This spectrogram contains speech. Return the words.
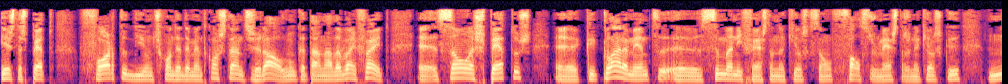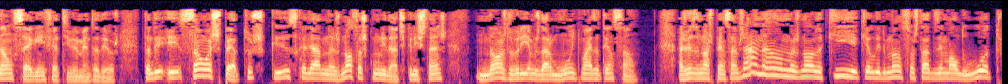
este aspecto forte de um descontentamento constante, geral, nunca está nada bem feito, eh, são aspectos eh, que claramente eh, se manifestam naqueles que são falsos mestres, naqueles que não seguem efetivamente a Deus. Portanto, são aspectos que, se calhar, nas nossas comunidades cristãs, nós deveríamos dar muito mais atenção. Às vezes nós pensamos, ah não, mas nós aqui, aquele irmão só está a dizer mal do outro,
